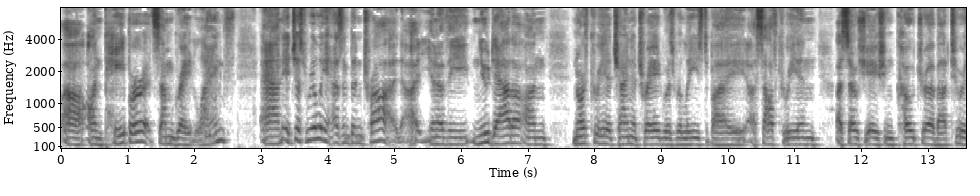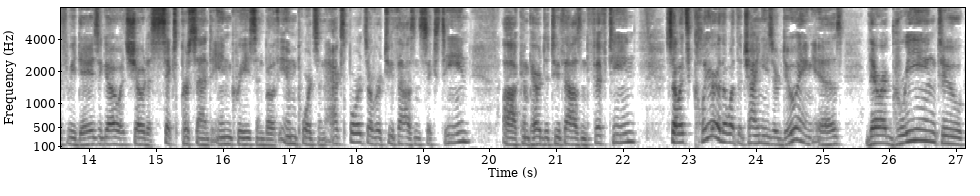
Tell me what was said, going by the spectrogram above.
uh, on paper at some great length, and it just really hasn't been tried. Uh, you know, the new data on North Korea China trade was released by a South Korean association, KOTRA, about two or three days ago. It showed a 6% increase in both imports and exports over 2016 uh, compared to 2015. So it's clear that what the Chinese are doing is they're agreeing to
